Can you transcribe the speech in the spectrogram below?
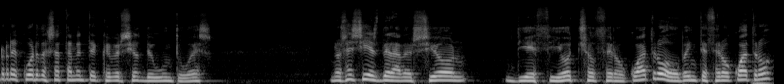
recuerdo exactamente qué versión de Ubuntu es. No sé si es de la versión 1804 o 2004,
